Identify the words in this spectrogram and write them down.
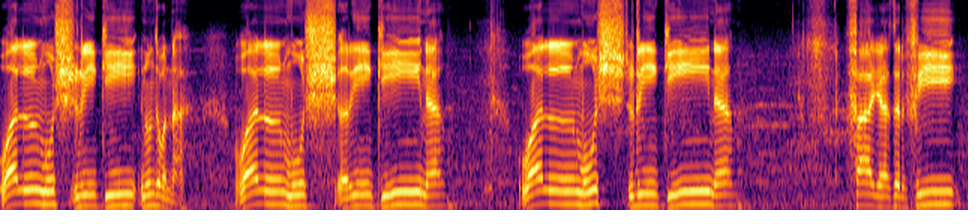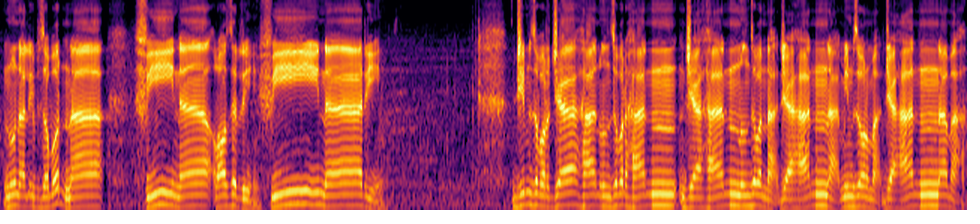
ওয়াল মুশরিকি নুন, জবর, না। ওয়াল মুশরিকিনা ফা ইয়াজের ফি নুন আলিফ জবর না ফি না রাজের রি ফি নারি জিম জবর জা হা নুন জবর হান জাহান নুন জবর না জাহান্না মিম জবর মা জাহান্নামা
